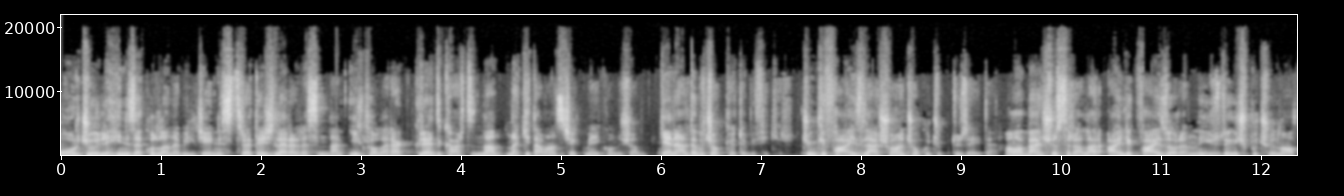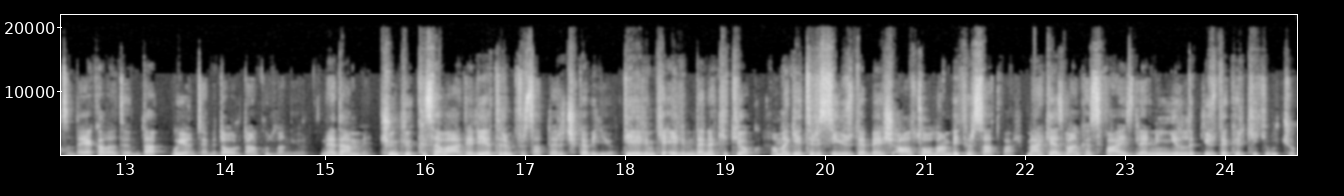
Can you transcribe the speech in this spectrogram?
Borcu lehinize kullanabileceğiniz stratejiler arasından ilk olarak kredi kartından nakit avans çekmeyi konuşalım. Genelde bu çok kötü bir fikir. Çünkü faizler şu an çok uçuk düzeyde. Ama ben şu sıralar aylık faiz oranını %3,5'un altında yakaladığımda bu yöntemi doğrudan kullanıyorum. Neden mi? Çünkü kısa vadeli yatırım fırsatları çıkabiliyor. Diyelim ki elimde nakit yok ama getirisi %5-6 olan bir fırsat var. Merkez Bankası faizlerinin yıllık %42,5,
